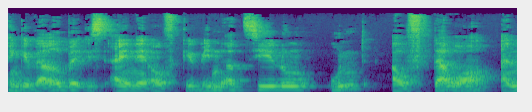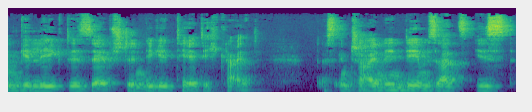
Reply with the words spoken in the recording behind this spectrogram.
ein Gewerbe ist eine auf Gewinnerzielung und auf Dauer angelegte selbstständige Tätigkeit. Das Entscheidende in dem Satz ist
